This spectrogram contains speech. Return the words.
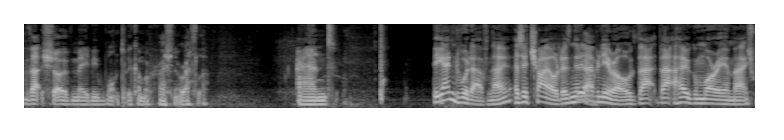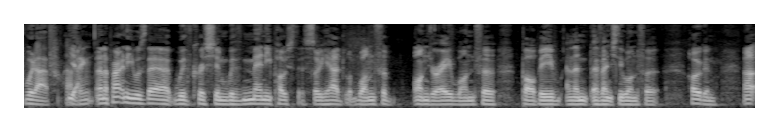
that show have made me want to become a professional wrestler? And The end would have, no? As a child, as an Yeah. 11 year old, that, that Hogan Warrior match would have, I yeah, think. and apparently he was there with Christian with many posters. So he had one for Andre, one for Bobby, and then eventually one for Hogan. Uh,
